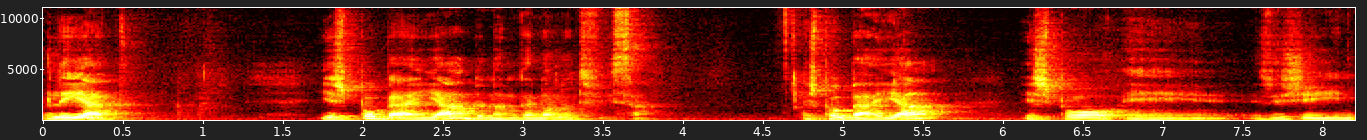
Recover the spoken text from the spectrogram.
ליד. יש פה בעיה במנגנון התפיסה. יש פה בעיה, יש פה אה, איזושהי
